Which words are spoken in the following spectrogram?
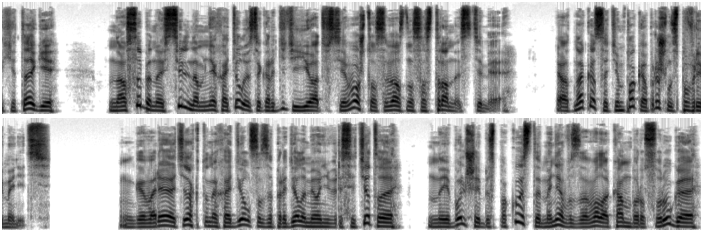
Хитаги, но особенно сильно мне хотелось оградить ее от всего, что связано со странностями однако с этим пока пришлось повременить. Говоря о тех, кто находился за пределами университета, наибольшее беспокойство меня вызывало Камбару Суруга,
